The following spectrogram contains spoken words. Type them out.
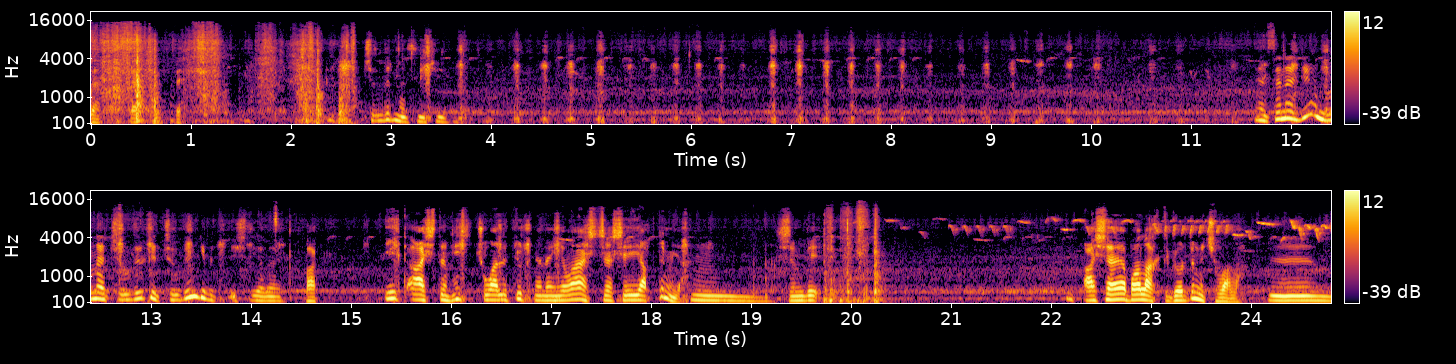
ver, ver, ver. Çıldırmasın çünkü. Ben sana diyorum bunlar çıldırdı, çılgın gibi işliyorlar. Bak ilk açtım hiç çuvalı dürtmeden yavaşça şey yaptım ya. Hmm. Şimdi aşağıya bal aktı gördün mü çuvala? Hmm.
